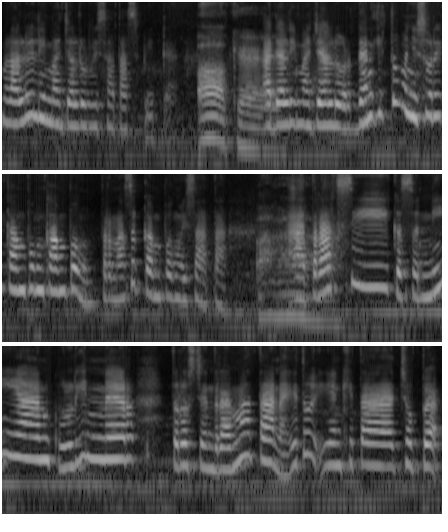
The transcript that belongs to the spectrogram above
melalui lima jalur wisata sepeda. Oke. Okay. Ada lima jalur dan itu menyusuri kampung-kampung, termasuk kampung wisata. Ah. Atraksi, kesenian, kuliner, terus cendramata. Nah itu yang kita coba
